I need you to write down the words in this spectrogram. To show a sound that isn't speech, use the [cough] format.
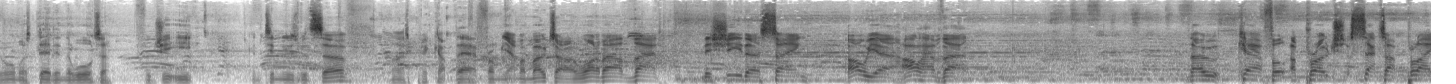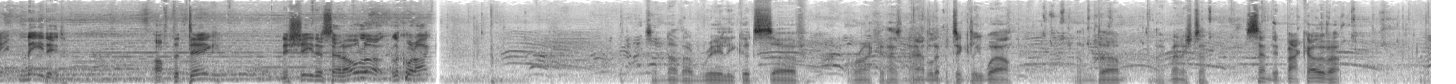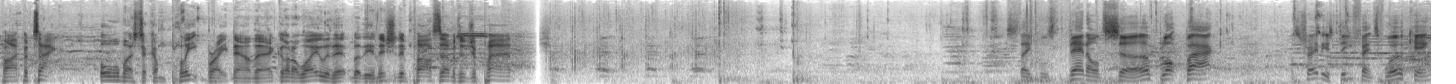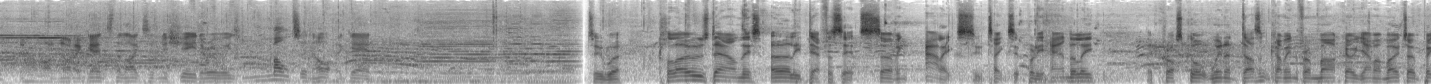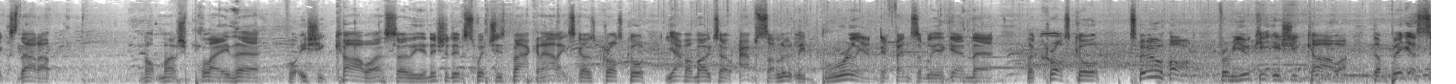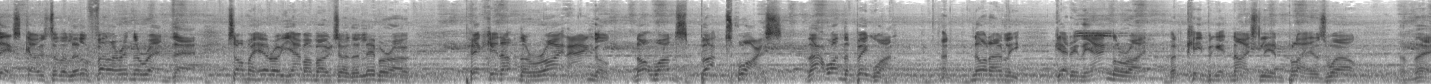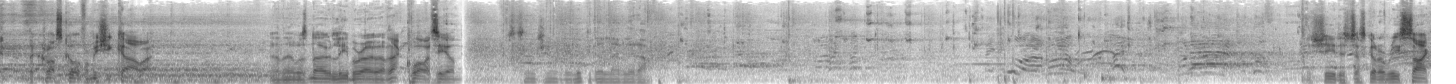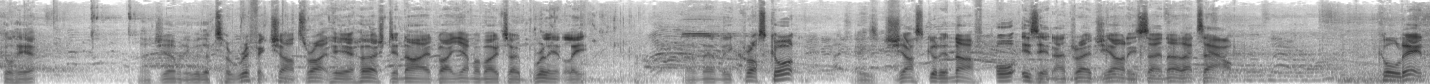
You're almost dead in the water. Fujii continues with serve. Nice pick up there from Yamamoto. And what about that? Nishida saying, oh yeah, I'll have that. No careful approach, set up play needed. Off the dig, Nishida said, oh look, look what I... It's another really good serve. Raikkonen hasn't handled it particularly well. And um, they've managed to send it back over. Pipe attack almost a complete breakdown there. Got away with it, but the initiative passed over to Japan. Staples then on serve, block back. Australia's defence working. Oh, not against the likes of Nishida, who is molten hot again. To uh, close down this early deficit, serving Alex, who takes it pretty handily. The cross-court winner doesn't come in from Marco. Yamamoto picks that up. Not much play there for Ishikawa, so the initiative switches back and Alex goes cross-court. Yamamoto absolutely brilliant defensively again there. The cross-court, too hot from Yuki Ishikawa. The big assist goes to the little fella in the red there. Tomohiro Yamamoto, the libero, picking up the right angle, not once but twice. That one, the big one. And not only getting the angle right, but keeping it nicely in play as well. And then the cross-court from Ishikawa. And there was no libero of that quality on. Still Germany looking to level it up. Nishida's just got to recycle here. Now Germany with a terrific chance right here. Hirsch denied by Yamamoto brilliantly. And then the cross court is just good enough. Or is it? Andrea Giani saying, no, that's out. Called in.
